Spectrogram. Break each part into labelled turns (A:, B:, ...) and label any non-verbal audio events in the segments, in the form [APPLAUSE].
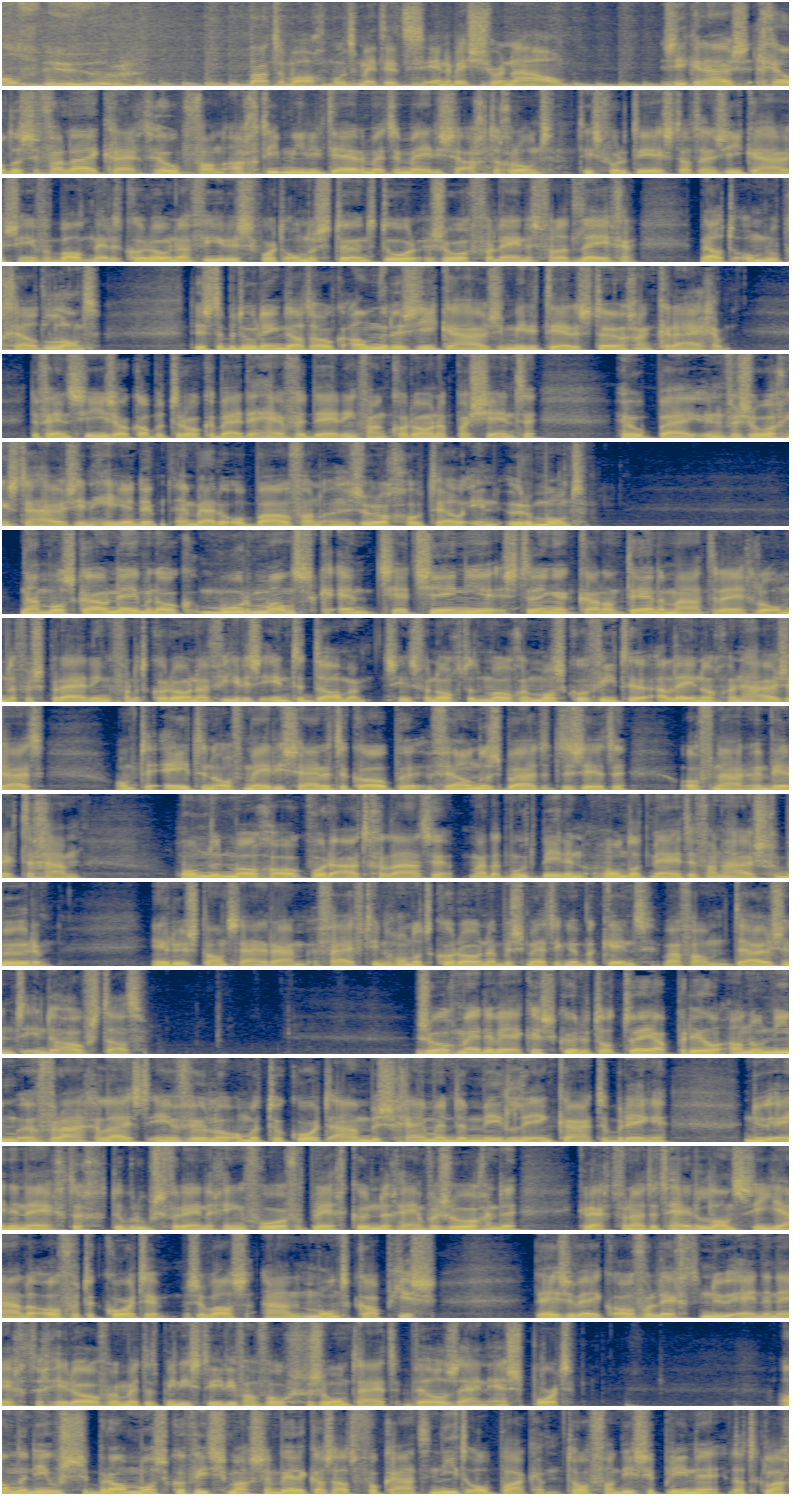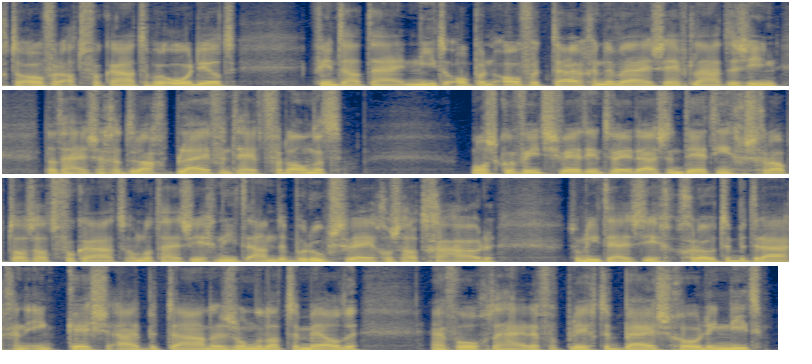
A: 11 uur.
B: Waterwalgemoed met het NWS Journaal. Ziekenhuis Gelderse Vallei krijgt hulp van 18 militairen met een medische achtergrond. Het is voor het eerst dat een ziekenhuis in verband met het coronavirus... wordt ondersteund door zorgverleners van het leger, meldt Omroep Gelderland. Het is de bedoeling dat ook andere ziekenhuizen militaire steun gaan krijgen. Defensie is ook al betrokken bij de herverdeling van coronapatiënten... hulp bij een verzorgingstehuis in Heerde... en bij de opbouw van een zorghotel in Urmond. Na Moskou nemen ook Moermansk en Tsjetsjenië strenge quarantainemaatregelen om de verspreiding van het coronavirus in te dammen. Sinds vanochtend mogen Moscovieten alleen nog hun huis uit om te eten of medicijnen te kopen, vuilnis buiten te zetten of naar hun werk te gaan. Honden mogen ook worden uitgelaten, maar dat moet binnen 100 meter van huis gebeuren. In Rusland zijn ruim 1500 coronabesmettingen bekend, waarvan 1000 in de hoofdstad. Zorgmedewerkers kunnen tot 2 april anoniem een vragenlijst invullen... om het tekort aan beschermende middelen in kaart te brengen. Nu 91, de beroepsvereniging voor verpleegkundigen en verzorgenden... krijgt vanuit het hele land signalen over tekorten, zoals aan mondkapjes. Deze week overlegt Nu 91 hierover met het ministerie van Volksgezondheid, Welzijn en Sport. Ander nieuws, Bram Moskowitz mag zijn werk als advocaat niet oppakken. Het Hof van Discipline, dat klachten over advocaten beoordeelt... vindt dat hij niet op een overtuigende wijze heeft laten zien... dat hij zijn gedrag blijvend heeft veranderd. Moskowitz werd in 2013 geschrapt als advocaat... omdat hij zich niet aan de beroepsregels had gehouden. Zo liet hij zich grote bedragen in cash uitbetalen zonder dat te melden... en volgde hij de verplichte bijscholing niet...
